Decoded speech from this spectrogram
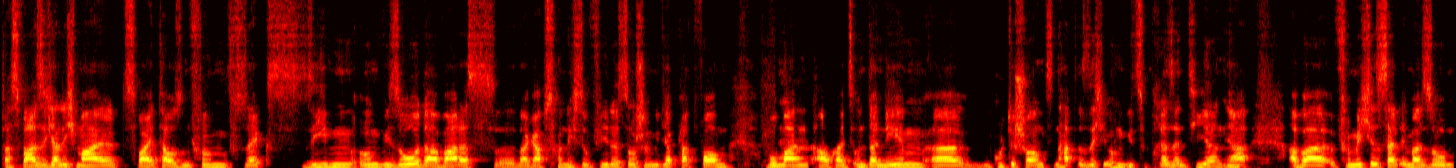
das war sicherlich mal 2005, 6, 7 irgendwie so. Da war das, äh, da gab es noch nicht so viele Social Media Plattformen, wo man auch als Unternehmen äh, gute Chancen hatte, sich irgendwie zu präsentieren. Ja, aber für mich ist es halt immer so,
